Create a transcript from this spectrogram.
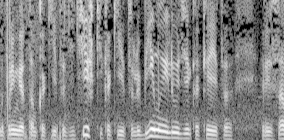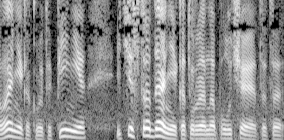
Например, там какие-то детишки, какие-то любимые люди, какие-то рисования, какое-то пение. И те страдания, которые она получает, это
